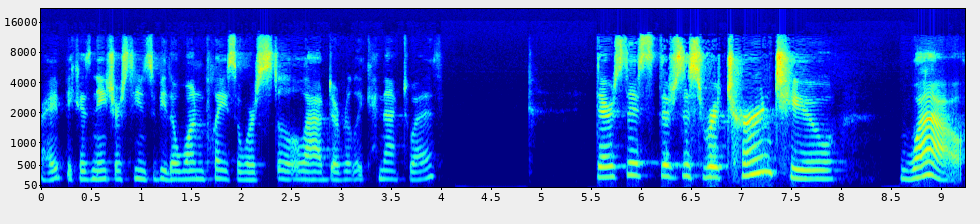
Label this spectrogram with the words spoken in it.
right? Because nature seems to be the one place that we're still allowed to really connect with. There's this there's this return to wow,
